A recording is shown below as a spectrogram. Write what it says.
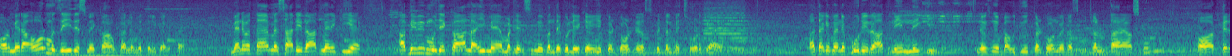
और मेरा और मज़ीद इसमें काम करने में दिल करता है। मैंने बताया, मैं सारी रात मैंने की है। अभी भी मुझे कॉल आई, मैं इमरजेंसी में बंदे को लेके ये कंट्रोल हॉस्पिटल में छोड़ के आया अतः कि मैंने पूरी रात नींद नहीं की, लेकिन उसके बावजूद कंट्रोल में हॉस्पिटल उतारा उसको। और फिर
